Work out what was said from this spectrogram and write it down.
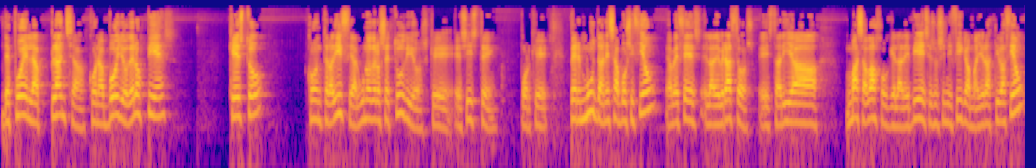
después la plancha con apoyo de los pies, que esto contradice algunos de los estudios que existen porque permutan esa posición, a veces la de brazos estaría más abajo que la de pies, eso significa mayor activación,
